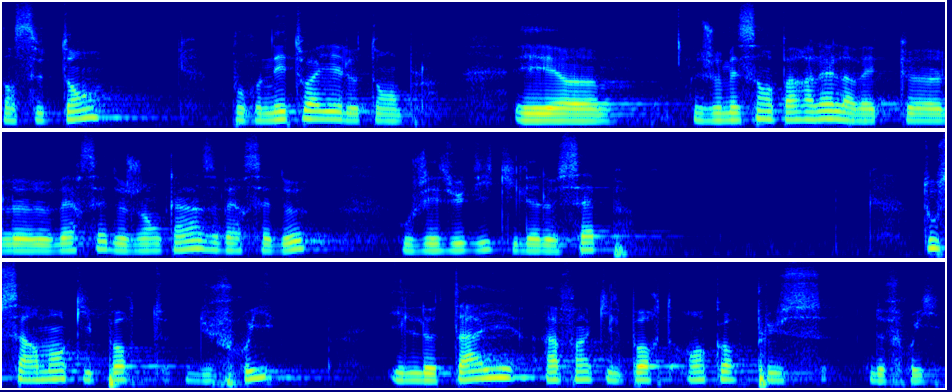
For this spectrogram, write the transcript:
dans ce temps pour nettoyer le temple. Et euh, je mets ça en parallèle avec euh, le verset de Jean 15, verset 2, où Jésus dit qu'il est le cep. Tout sarment qui porte du fruit, il le taille afin qu'il porte encore plus de fruits.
